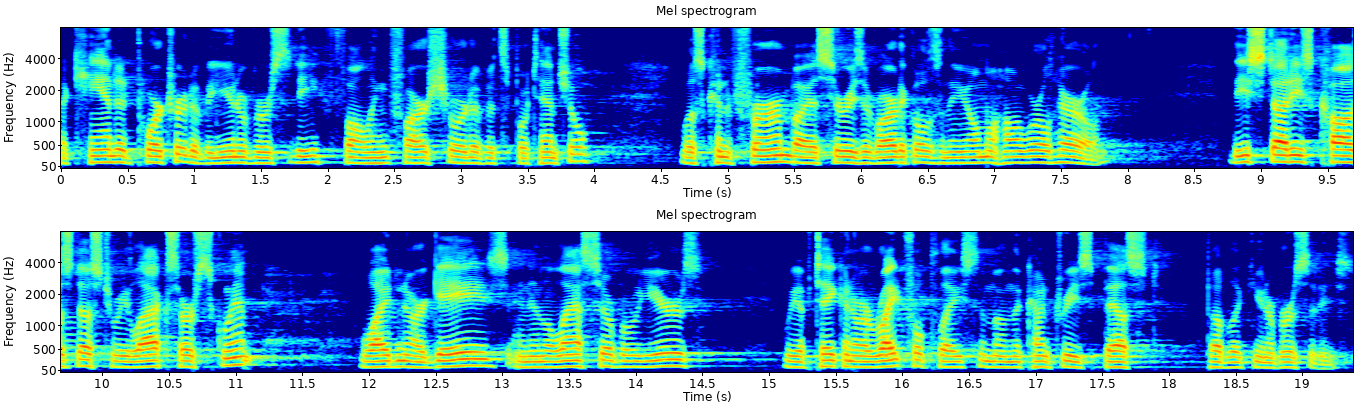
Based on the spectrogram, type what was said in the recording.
a candid portrait of a university falling far short of its potential, was confirmed by a series of articles in the Omaha World Herald. These studies caused us to relax our squint, widen our gaze, and in the last several years, we have taken our rightful place among the country's best public universities.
